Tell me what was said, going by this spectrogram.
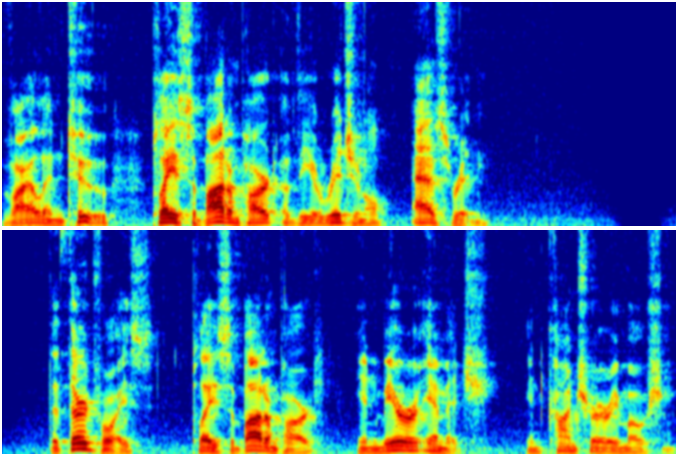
violin 2, plays the bottom part of the original as written. The third voice plays the bottom part in mirror image in contrary motion.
